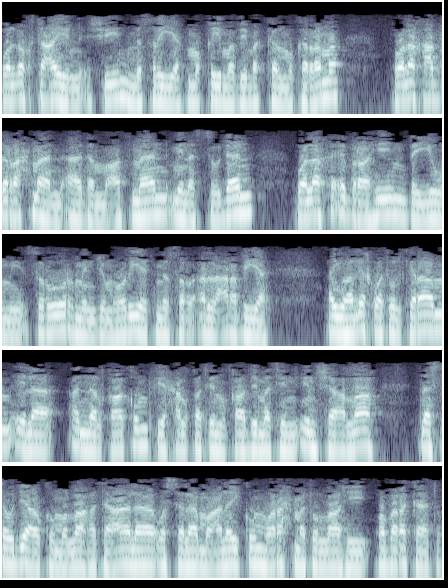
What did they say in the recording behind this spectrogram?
والأخت عين شين مصرية مقيمة بمكة المكرمة والأخ عبد الرحمن آدم عثمان من السودان والأخ إبراهيم ديومي سرور من جمهورية مصر العربية. أيها الإخوة الكرام إلى أن نلقاكم في حلقة قادمة إن شاء الله. نستودعكم الله تعالى والسلام عليكم ورحمة الله وبركاته.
